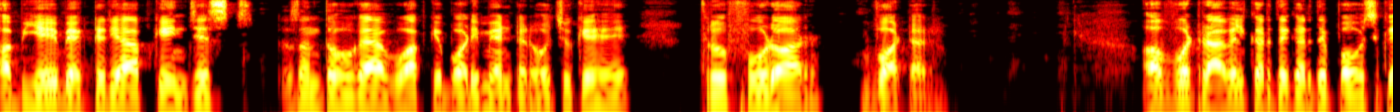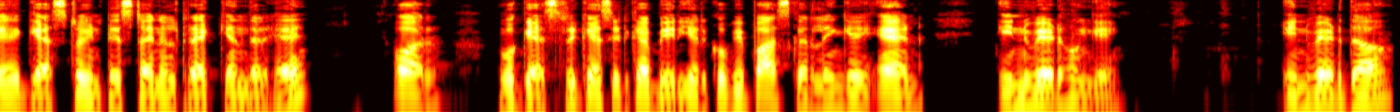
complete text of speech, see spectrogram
अब ये बैक्टीरिया आपके इंजेस्टन तो हो गया, वो आपके बॉडी में एंटर हो चुके हैं थ्रू फ़ूड और वाटर अब वो ट्रैवल करते करते पहुँच गए गैस्ट्रो इंटेस्टाइनल ट्रैक के अंदर है और वो गैस्ट्रिक एसिड का बैरियर को भी पास कर लेंगे एंड इन्वेड होंगे. Invade the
